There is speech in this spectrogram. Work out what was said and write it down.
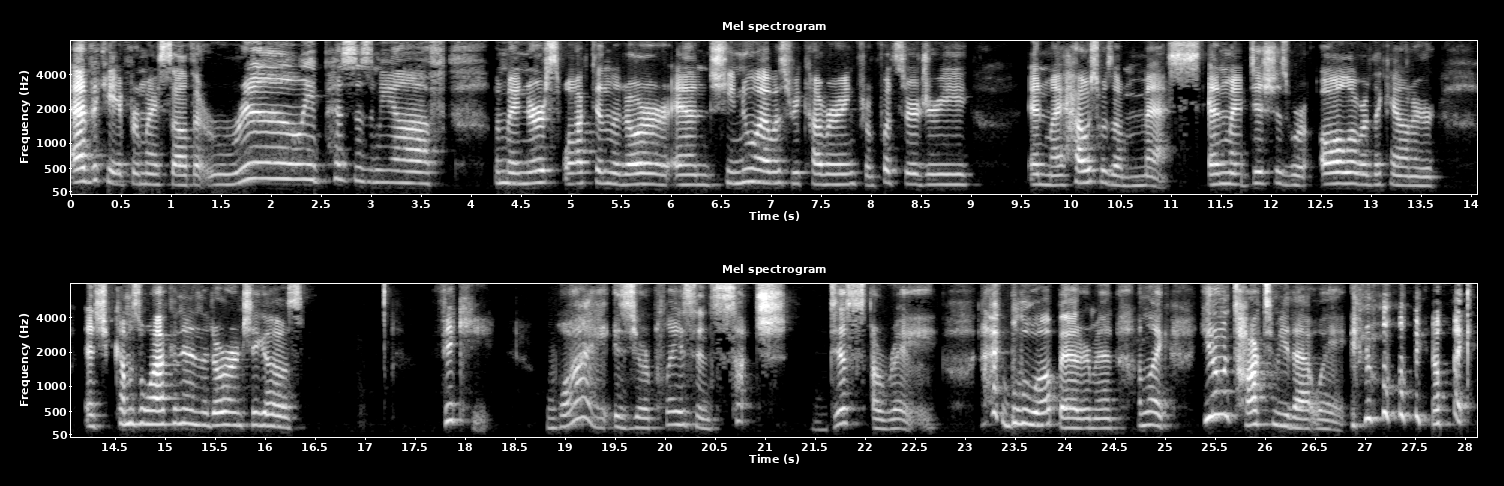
advocate for myself that really pisses me off when my nurse walked in the door and she knew I was recovering from foot surgery and my house was a mess and my dishes were all over the counter. And she comes walking in the door and she goes, Vicky, why is your place in such disarray? I blew up at her, man. I'm like, you don't talk to me that way. you know, like,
